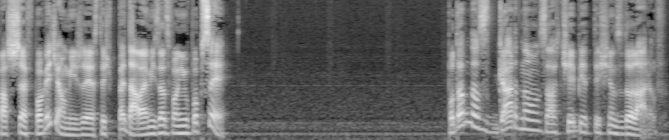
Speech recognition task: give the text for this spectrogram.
Wasz szef powiedział mi, że jesteś pedałem i zadzwonił po psy. Podobno zgarnął za ciebie tysiąc dolarów.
